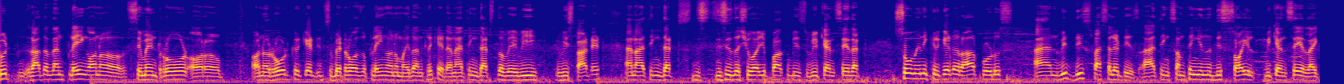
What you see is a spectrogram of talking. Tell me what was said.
good rather than playing on a cement road or a on a road cricket. It's better also playing on a Maidan cricket. And I think that's the way we we started. And I think that's this, this is the Shivaji Park we can say that so many cricketers are produced and with these facilities I think something in this soil we can say like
